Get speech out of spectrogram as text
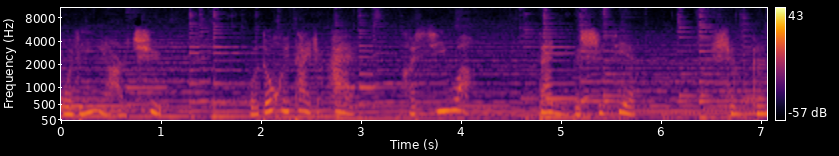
我离你而去，我都会带着爱和希望，在你的世界生根。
